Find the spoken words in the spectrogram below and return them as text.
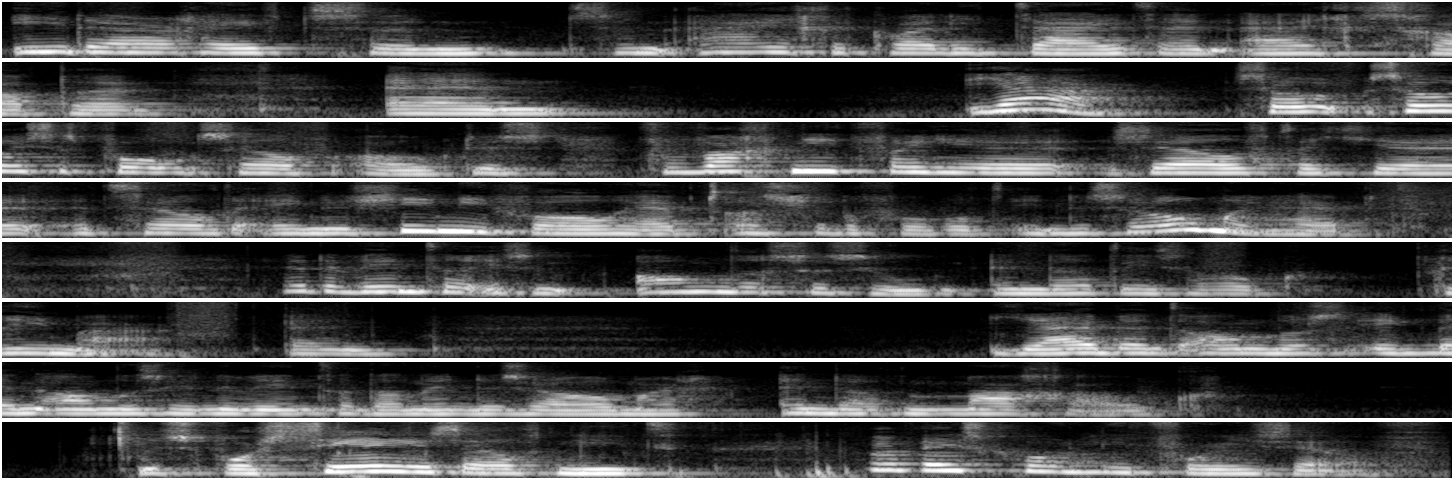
ieder heeft zijn, zijn eigen kwaliteiten en eigenschappen. En ja, zo, zo is het voor onszelf ook. Dus verwacht niet van jezelf dat je hetzelfde energieniveau hebt als je bijvoorbeeld in de zomer hebt. De winter is een ander seizoen en dat is ook prima. En jij bent anders, ik ben anders in de winter dan in de zomer. En dat mag ook. Dus forceer jezelf niet, maar wees gewoon lief voor jezelf.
